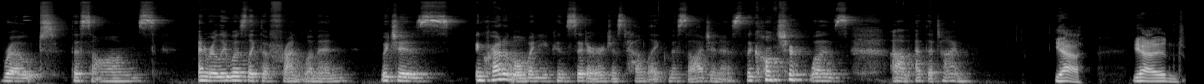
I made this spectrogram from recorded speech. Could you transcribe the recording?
wrote the songs, and really was like the front woman, which is incredible when you consider just how like misogynist the culture was um, at the time. Yeah. Yeah. And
